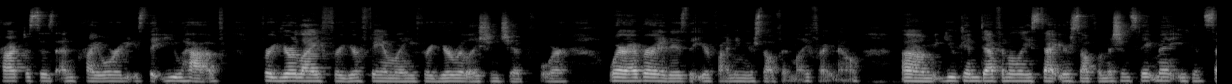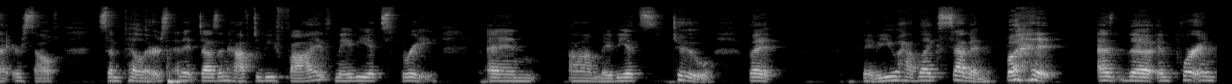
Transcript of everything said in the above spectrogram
practices, and priorities that you have for your life, for your family, for your relationship, for wherever it is that you're finding yourself in life right now. Um, you can definitely set yourself a mission statement. You can set yourself some pillars, and it doesn't have to be five. Maybe it's three, and um, maybe it's two, but maybe you have like seven. But as the important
